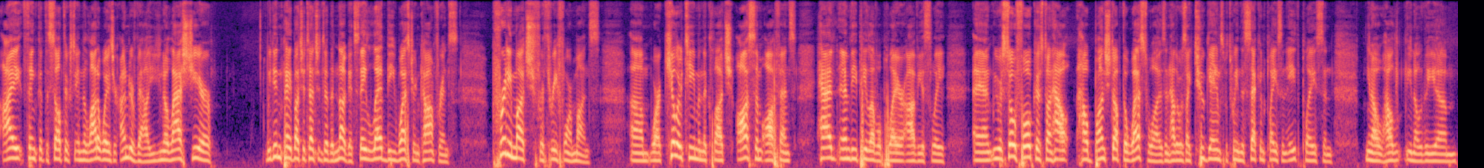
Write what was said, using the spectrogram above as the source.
I think that the Celtics, in a lot of ways, are undervalued. You know, last year we didn't pay much attention to the Nuggets. They led the Western Conference pretty much for three, four months. Um, were a killer team in the clutch, awesome offense, had MVP level player, obviously. And we were so focused on how, how bunched up the West was and how there was like two games between the second place and eighth place and, you know, how, you know, the, um,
